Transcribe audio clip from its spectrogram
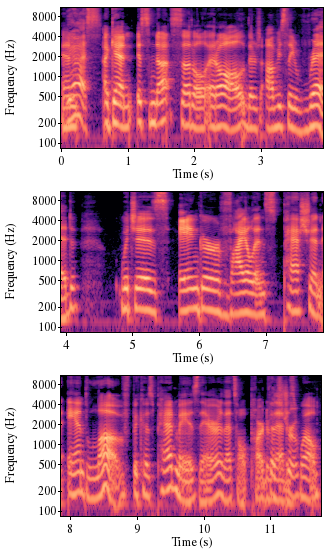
and Yes. again it's not subtle at all there's obviously red which is anger violence passion and love because padme is there that's all part of That's that true. as well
